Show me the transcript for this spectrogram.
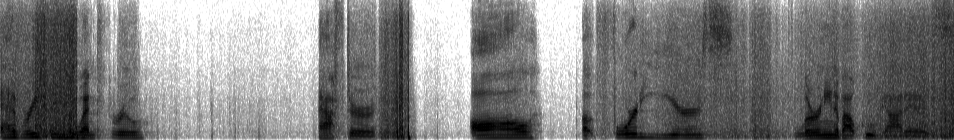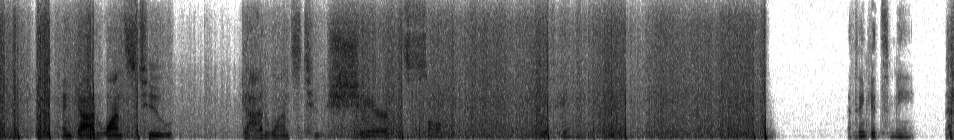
everything you went through? After all of 40 years learning about who God is, and God wants to God wants to share a song with him. I think it's me.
